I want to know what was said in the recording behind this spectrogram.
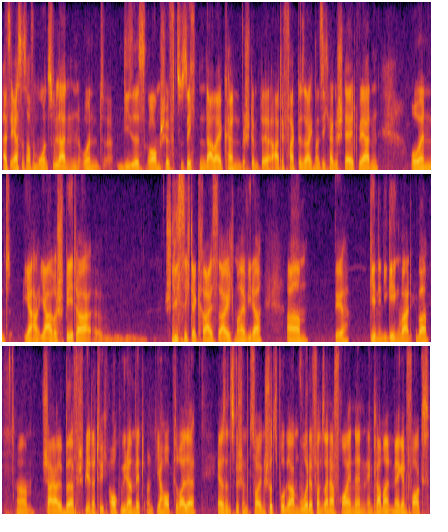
als erstes auf dem Mond zu landen und dieses Raumschiff zu sichten. Dabei können bestimmte Artefakte, sage ich mal, sichergestellt werden. Und ja, Jahre später äh, schließt sich der Kreis, sage ich mal wieder. Ähm, wir gehen in die Gegenwart über. Ähm, Shia LaBeouf spielt natürlich auch wieder mit und die Hauptrolle. Er ist inzwischen im Zeugenschutzprogramm, wurde von seiner Freundin, in Klammern Megan Fox,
